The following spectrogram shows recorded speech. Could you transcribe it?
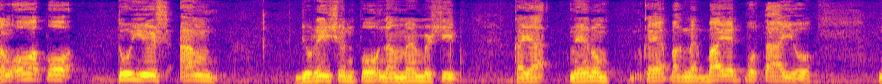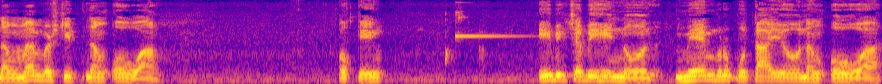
Ang OWA po, 2 years ang duration po ng membership. Kaya meron kaya pag nagbayad po tayo ng membership ng OWA, okay? Ibig sabihin noon, membro po tayo ng OWA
